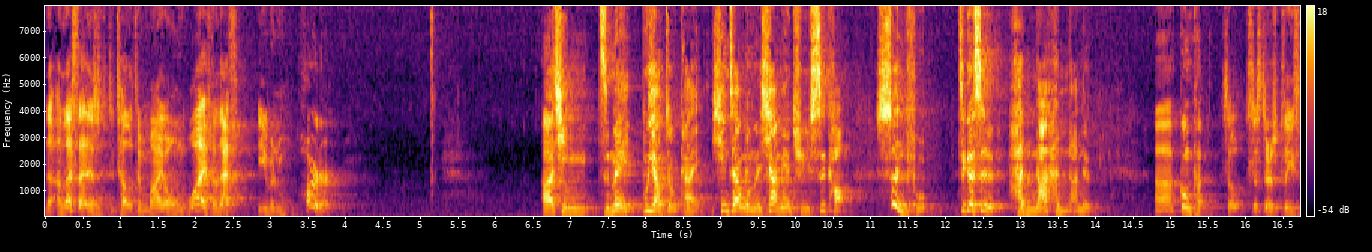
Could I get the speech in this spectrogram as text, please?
Now, unless that is to tell it to my own wife, then that's even harder. 啊，请姊妹不要走开。现在我们下面去思考顺服，这个是很难很难的呃功课。So, sisters, please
